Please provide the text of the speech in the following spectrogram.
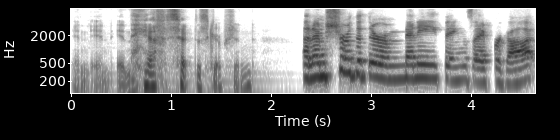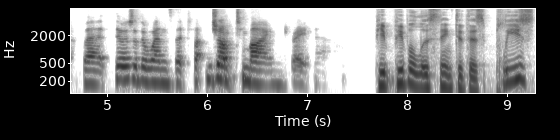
in in in the episode description. and i'm sure that there are many things i forgot but those are the ones that t- jump to mind right now Pe- people listening to this, please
